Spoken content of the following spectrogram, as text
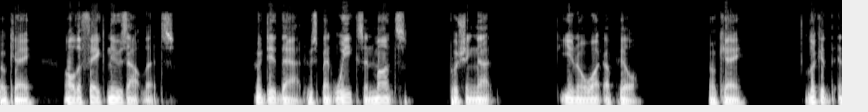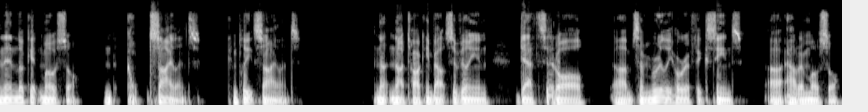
Okay. All the fake news outlets who did that, who spent weeks and months pushing that, you know what, uphill. Okay. Look at, and then look at Mosul. Silence. complete silence. Not not talking about civilian deaths at all. Um, some really horrific scenes uh, out of Mosul.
